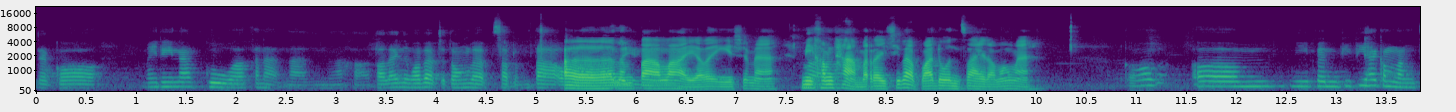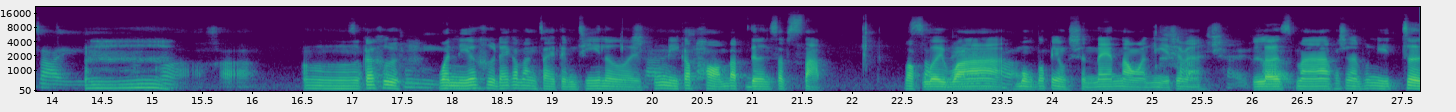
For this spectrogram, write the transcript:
แต่ก็ ไม่ได้น่ากลัวขนาดนั้นนะคะ ตอนแรกนึกว่าแบบจะต้องแบบสับน้ำตาออกเอมาออะไรอย่งน้ำตาไหลอะไรอย่างงี้ใช่ไหมมีคำถามอะไรที่แบบว่าโดนใจเราบ้างไหมก็เออมีเป็นพี่ๆให้กำลังใจอ่ากว่าค่ะ เออก็คือพรุ่งนี้วันนี้ก็คือได้กำลังใจเต็มที่เลยใช่พรุ่งนี้ก็พร้อมแบบเดินสับๆบอกเลยว่าสับแน่ค่ะ มงต้องเป็นของฉันแน่นอนอย่างงี้ใช่ไหมใช่ค่ะ เลิศมาก เพราะฉะนั้นพรุ่งนี้เจอ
